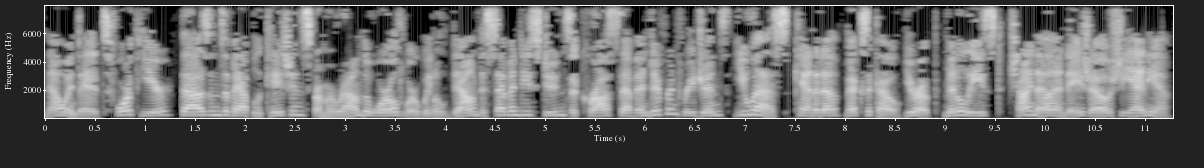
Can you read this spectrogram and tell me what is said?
Now into its fourth year, thousands of applications from around the world were whittled down to 70 students across seven different regions, US, Canada, Mexico, Europe, Middle East, China and Asia Oceania.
